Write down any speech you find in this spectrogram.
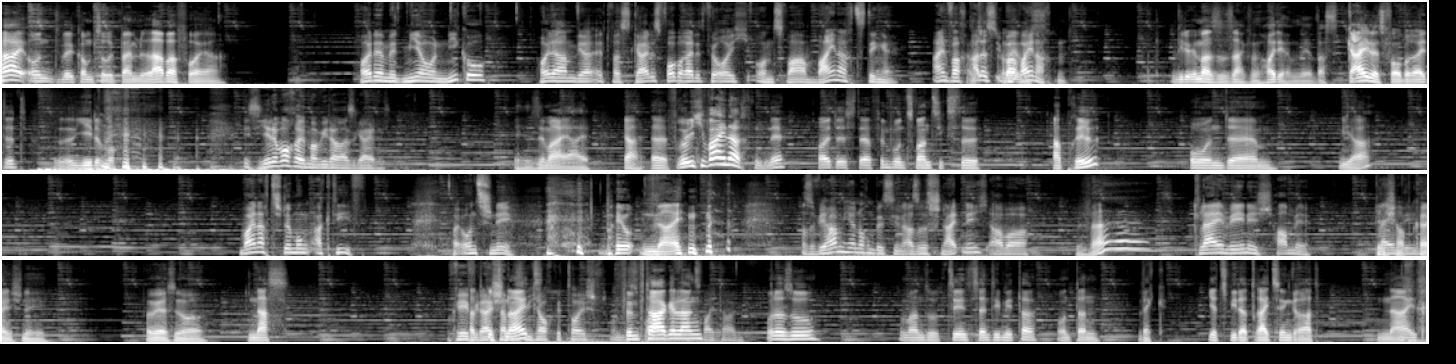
Hi und willkommen zurück beim Laberfeuer. Heute mit mir und Nico. Heute haben wir etwas Geiles vorbereitet für euch und zwar Weihnachtsdinge. Einfach alles über was- Weihnachten. Wie du immer so sagst, heute haben wir was Geiles vorbereitet. Äh, Jede Woche. Ist jede Woche immer wieder was Geiles. äh, sind wir ja. Ja, äh, fröhliche Weihnachten, ne? Heute ist der 25. April. Und, ähm, ja. Weihnachtsstimmung aktiv. Bei uns Schnee. Bei, uns- nein. Also wir haben hier noch ein bisschen, also es schneit nicht, aber Was? klein wenig haben wir. Klein Ich hab wenig. keinen Schnee. Bei mir ist nur nass Okay, Hat vielleicht habe ich mich auch getäuscht. Und Fünf Tage lang. Zwei Tage. oder so. Dann waren so 10 Zentimeter und dann weg. Jetzt wieder 13 Grad. Nice.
